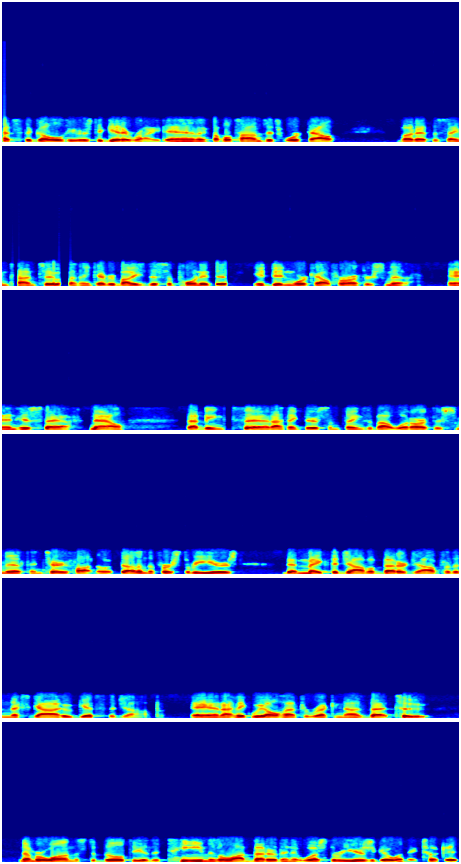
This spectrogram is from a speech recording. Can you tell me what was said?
that's the goal here is to get it right. And a couple times it's worked out, but at the same time too, I think everybody's disappointed that it didn't work out for Arthur Smith and his staff. Now, that being said, I think there's some things about what Arthur Smith and Terry Fontenot have done in the first three years that make the job a better job for the next guy who gets the job. And I think we all have to recognize that too. Number one, the stability of the team is a lot better than it was three years ago when they took it.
